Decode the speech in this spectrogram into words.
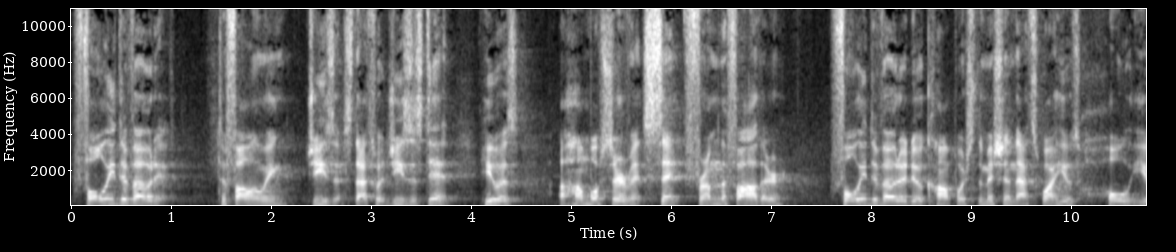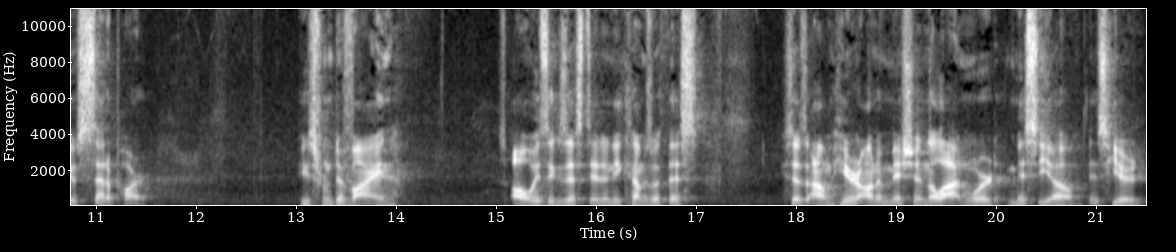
fully devoted to following Jesus. That's what Jesus did. He was a humble servant sent from the Father, fully devoted to accomplish the mission. That's why he was holy, he was set apart. He's from divine, he's always existed. And he comes with this he says, I'm here on a mission. The Latin word missio is here.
